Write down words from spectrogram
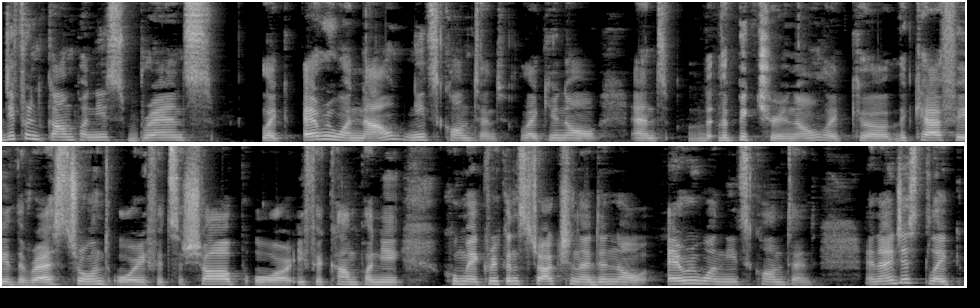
different companies, brands. Like everyone now needs content like you know and the, the picture you know like uh, the cafe the restaurant or if it's a shop or if a company who make reconstruction i don't know everyone needs content. And i just like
